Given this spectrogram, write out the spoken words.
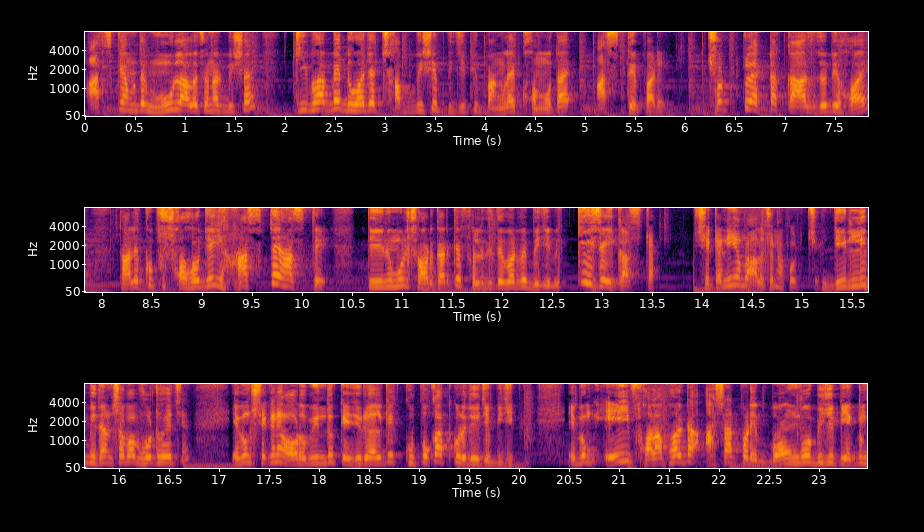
আজকে আমাদের মূল আলোচনার বিষয়, কীভাবে দু হাজার ছাব্বিশে বিজেপি বাংলায় ক্ষমতায় আসতে পারে। ছোট্ট একটা কাজ যদি হয়, তাহলে খুব সহজেই হাসতে হাসতে তৃণমূল সরকারকে ফেলে দিতে পারবে বিজেপি। কি সেই কাজটা? সেটা নিয়ে আমরা আলোচনা করছি। দিল্লি বিধানসভা ভোট হয়েছে এবং সেখানে অরবিন্দ কেজরিওয়ালকে কুপকাত করে দিয়েছে বিজেপি। এবং এই ফলাফলটা আসার পরে বঙ্গ বিজেপি একদম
